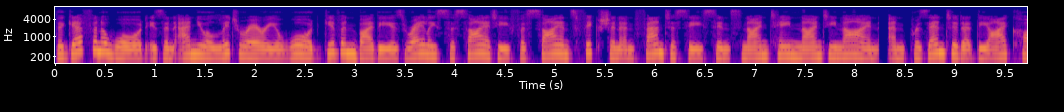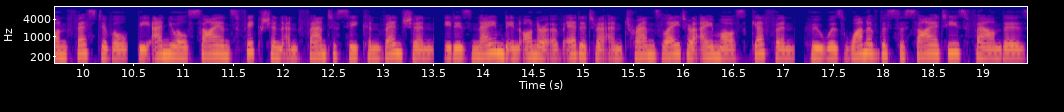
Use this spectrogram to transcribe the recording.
The Geffen Award is an annual literary award given by the Israeli Society for Science Fiction and Fantasy since 1999, and presented at the Icon Festival, the annual science fiction and fantasy convention. It is named in honor of editor and translator Amos Geffen, who was one of the Society's founders.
